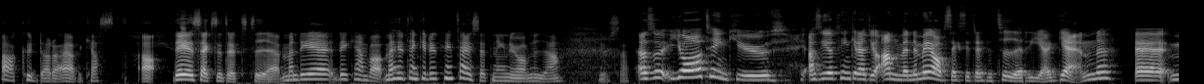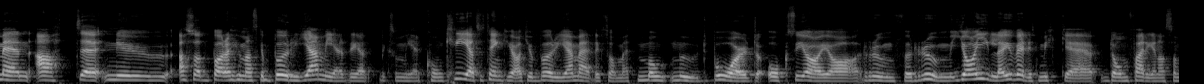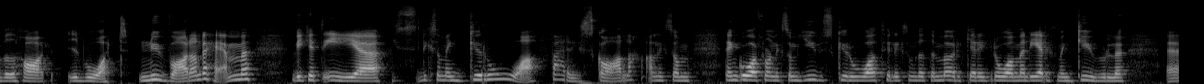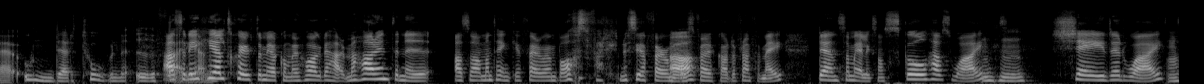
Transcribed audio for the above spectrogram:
ja, kuddar och överkast. Ja, det är 60-30-10, men det, det kan vara. Men hur tänker du kring färgsättning nu av nya huset? Alltså jag tänker ju, alltså jag tänker att jag använder mig av 60-30-10 regeln. Eh, men att eh, nu, alltså att bara hur man ska börja mer, liksom mer konkret så tänker jag att jag börjar med liksom ett moodboard och så gör jag rum för rum. Jag gillar ju väldigt mycket de färgerna som vi har i vårt nuvarande hem. Vilket är liksom en grå färgskala. Liksom, den går från liksom ljusgrå till liksom lite mörkare grå men det är liksom en gul eh, underton i färgen. Alltså det är helt sjukt om jag kommer ihåg det här, men har inte ni, alltså om man tänker Farrow and Balls färg, nu ser jag Farrow and Ja. Balls färgkarta framför mig, den som är liksom Schoolhouse White, Mhm. Shaded White,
